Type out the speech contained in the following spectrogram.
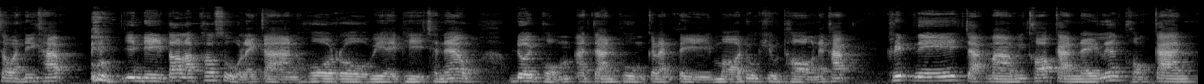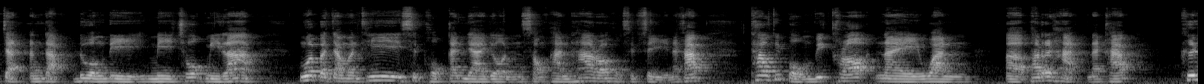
สวัสดีครับ ยินดีต้อนรับเข้าสู่รายการ Horo VIP Channel โดยผมอาจารย์ภูมิการันตีหมอดูคิวทองนะครับ คลิปนี้จะมาวิเคราะห์กันในเรื่องของการจัดอันดับดวงดี มีโชคมีลาบงวดประจำวันที่ 16 กันยายน 2564 นะครับ เท่าที่ผมวิเคราะห์ในวันพฤหัสนะครับ ขึ้น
